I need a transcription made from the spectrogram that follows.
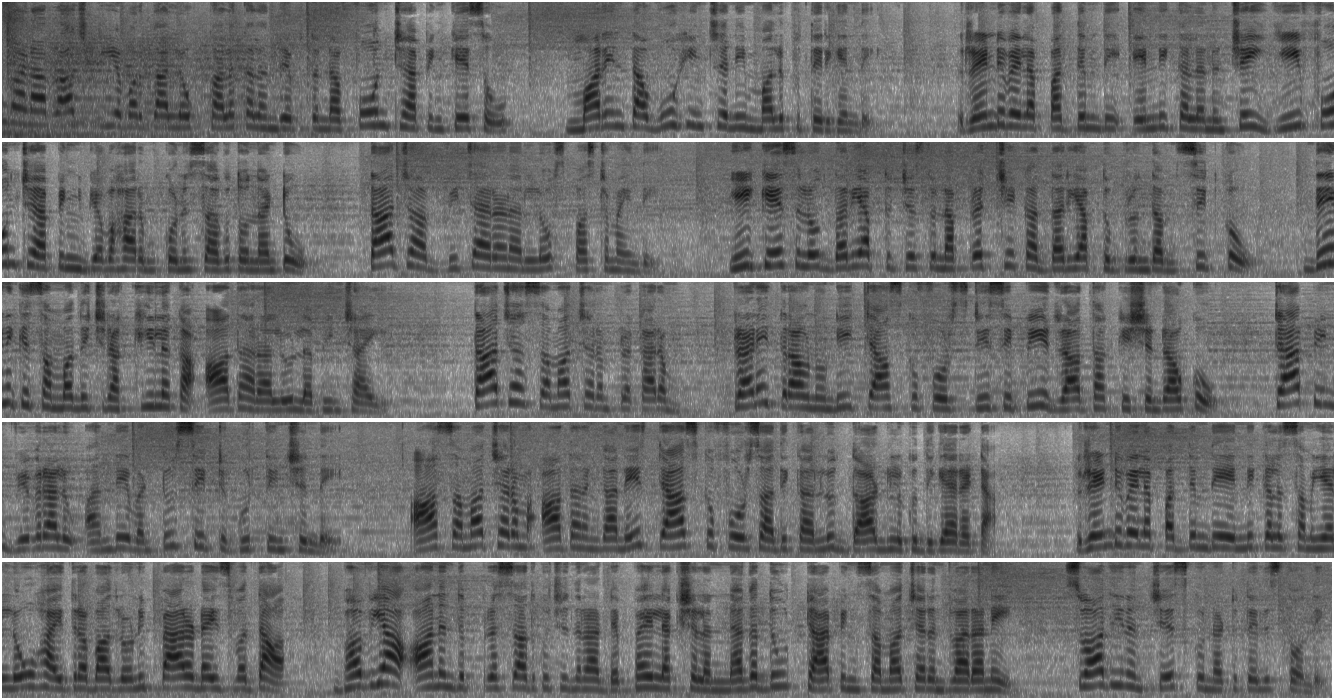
తెలంగాణ రాజకీయ వర్గాల్లో కలకలం రేపుతున్న ఫోన్ ట్యాపింగ్ కేసు మరింత ఊహించని మలుపు తిరిగింది. రెండు వేల పద్దెనిమిది ఎన్నికల నుంచే ఈ ఫోన్ ట్యాపింగ్ వ్యవహారం కొనసాగుతోందంటూ తాజా విచారణల్లో స్పష్టమైంది. ఈ కేసులో దర్యాప్తు చేస్తున్న ప్రత్యేక దర్యాప్తు బృందం సిట్కు దీనికి సంబంధించిన కీలక ఆధారాలు లభించాయి. తాజా సమాచారం ప్రకారం ప్రణీత్ రావు నుండి టాస్క్ ఫోర్స్ డీసీపీ రాధాకిషన్ రావుకు ట్యాపింగ్ వివరాలు అందేవంటూ సిట్ గుర్తించింది. ఆ సమాచారం ఆధారంగానే టాస్క్ ఫోర్స్ అధికారులు దాడులకు దిగారట. రెండు వేల పద్దెనిమిది ఎన్నికల సమయంలో హైదరాబాద్లోని ప్యారడైజ్ వద్ద భవ్య ఆనంద్ ప్రసాద్కు చెందిన డెబ్బై లక్షల నగదు ట్యాపింగ్ సమాచారం ద్వారానే స్వాధీనం చేసుకున్నట్టు తెలుస్తోంది.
